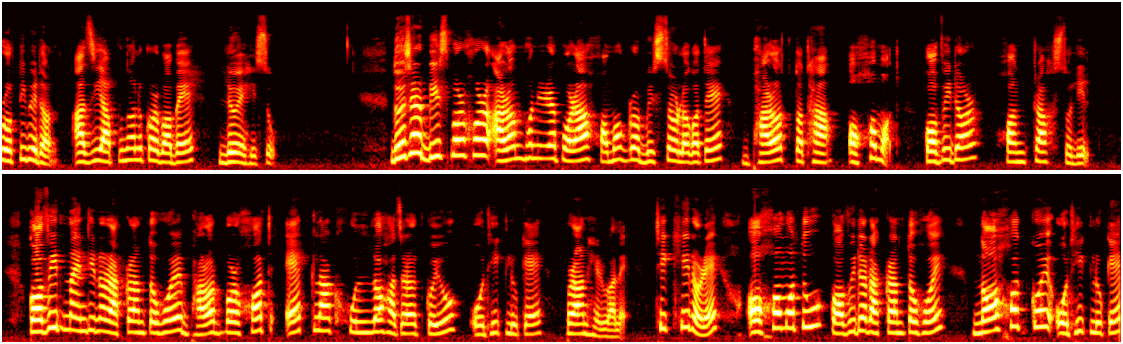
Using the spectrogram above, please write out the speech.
প্ৰতিবেদন। আজি আপোনালোকৰ বাবে লৈ আহিছোঁ। দুহেজাৰ বিছ বৰ্ষৰ আৰম্ভণিৰে পৰা সমগ্ৰ বিশ্বৰ লগতে ভাৰত তথা অসমত কভিডৰ সন্ত্ৰাস চলিল কভিড নাইণ্টিনৰ আক্ৰান্ত হৈ ভাৰতবৰ্ষত এক লাখ ষোল্ল হাজাৰতকৈও অধিক লোকে প্ৰাণ হেৰুৱালে। ঠিক সেইদৰে অসমতো কভিডত আক্ৰান্ত হৈ নশতকৈ অধিক লোকে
